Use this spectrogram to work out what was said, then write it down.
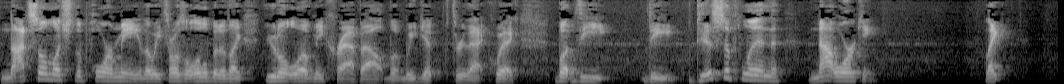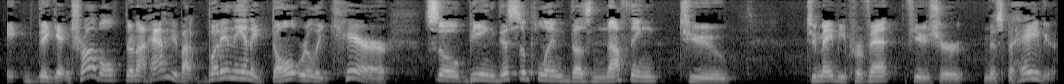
Not so much the poor me, though he throws a little bit of like, you don't love me crap out, but we get through that quick. But the, the discipline not working. Like, it, they get in trouble, they're not happy about it, but in the end, they don't really care. So being disciplined does nothing to, to maybe prevent future misbehavior.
